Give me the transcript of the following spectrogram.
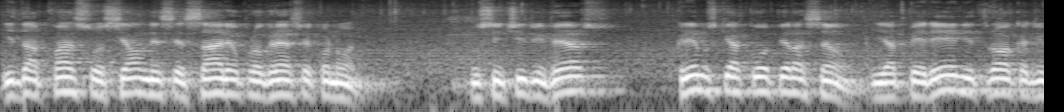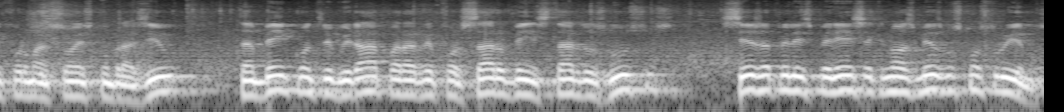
e da paz social necessária ao progresso econômico. No sentido inverso, cremos que a cooperação e a perene troca de informações com o Brasil também contribuirá para reforçar o bem-estar dos russos, seja pela experiência que nós mesmos construímos,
